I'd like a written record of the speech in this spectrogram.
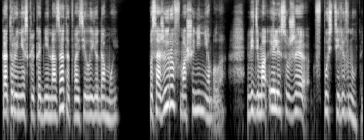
который несколько дней назад отвозил ее домой. Пассажиров в машине не было. Видимо, Элис уже впустили внутрь.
